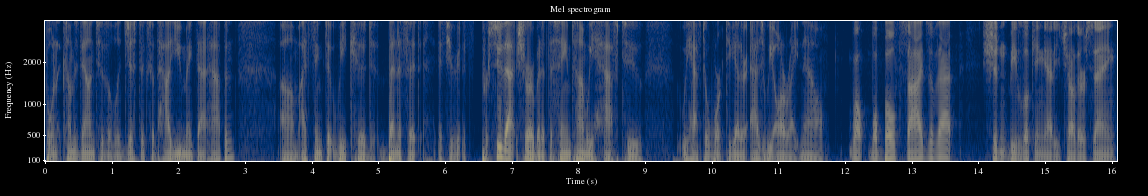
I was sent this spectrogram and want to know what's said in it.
but when it comes down to the logistics of how you make that happen, um, I think that we could benefit if you're going to pursue that, sure, but at the same time, we have to, we have to work together as we are right now. Well, well, both sides of that shouldn't be looking at each other saying,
